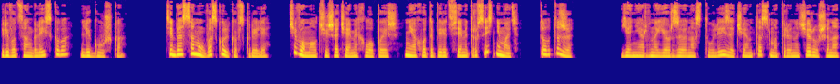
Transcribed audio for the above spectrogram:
Перевод с английского — лягушка. Тебя саму во сколько вскрыли? Чего молчишь, очами хлопаешь? Неохота перед всеми трусы снимать? То-то же. Я нервно ёрзаю на стуле и зачем-то смотрю на Чарушина.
